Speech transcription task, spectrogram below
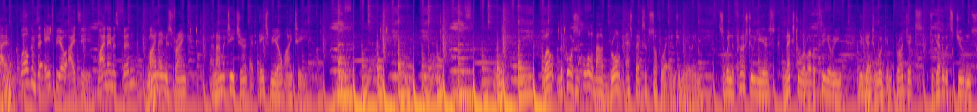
Hi, welcome to HBO IT. My name is Finn. My name is Frank, and I'm a teacher at HBO IT. Course is all about broad aspects of software engineering. So in the first two years, next to a lot of theory, you get to work in projects together with students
